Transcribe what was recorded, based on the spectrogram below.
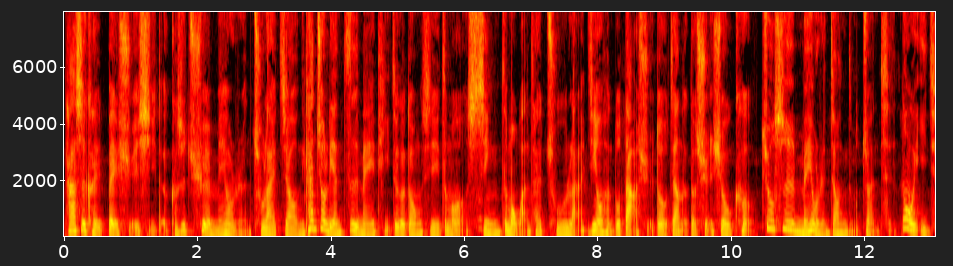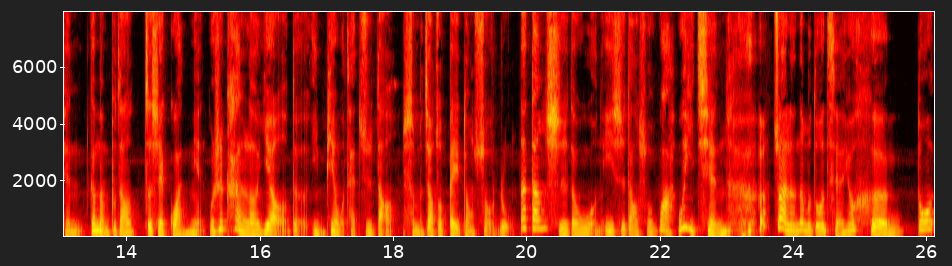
它是可以被学习的。可是却没有人出来教。你看，就连自媒体这个东西这么新，这么晚才出来，已经有很多大学都有这样的的选修课，就是没有人教你怎么赚那我以前根本不知道这些观念，我是看了 yo 的影片，我才知道什么叫做被动收入。那当时的我呢，意识到说，哇，我以前 赚了那么多钱，有很多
